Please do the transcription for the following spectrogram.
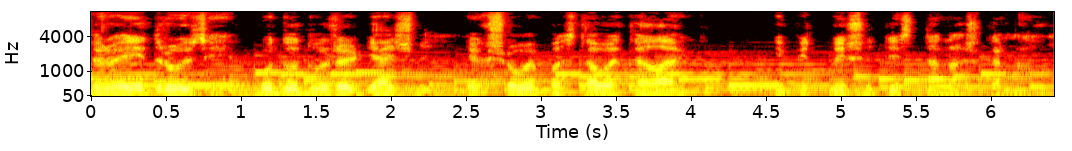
Дорогі друзі, буду дуже вдячний, якщо ви поставите лайк і підпишетесь на наш канал.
